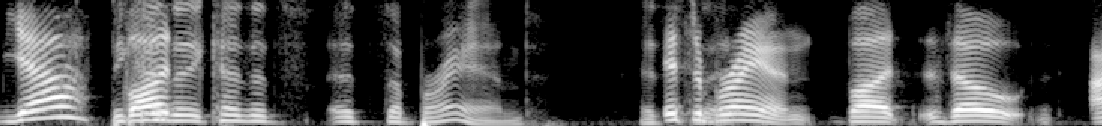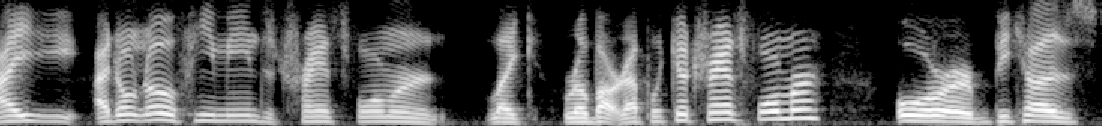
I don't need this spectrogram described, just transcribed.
Yeah, because but because it's it's a brand. it's a uh, brand. But though I I don't know if he means a transformer like robot replica transformer or because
